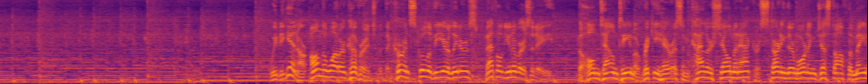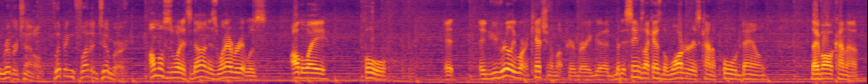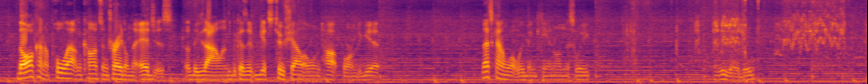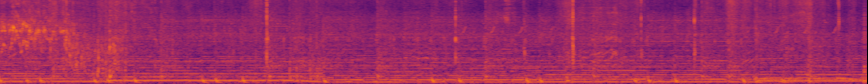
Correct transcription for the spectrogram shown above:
We begin our on the water coverage with the current School of the Year leaders, Bethel University. The hometown team of Ricky Harris and Kyler Shelmanack are starting their morning just off the main river channel, flipping flooded timber. Almost as what it's done is whenever it was all the way full, it, it you really weren't catching them up here very good. But it seems like as the water is kind of pulled down, they've all kind of they all kind of pull out and concentrate on the edges of these islands because it gets too shallow on top for them to get. That's kind of what we've been keying on this week. There you go, dude.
